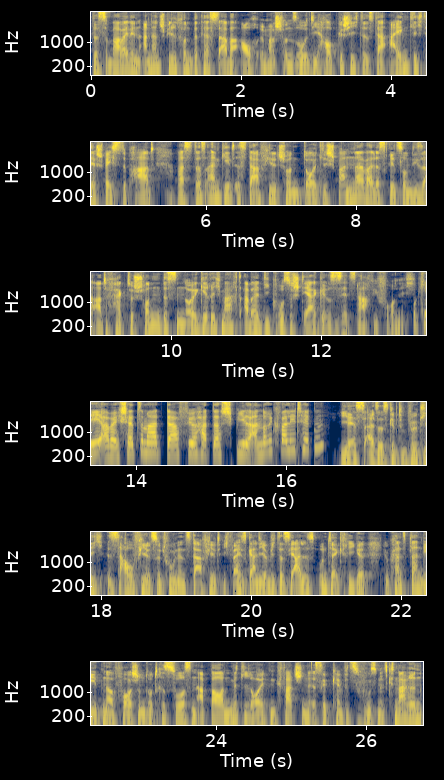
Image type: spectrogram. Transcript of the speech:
Das war bei den anderen Spielen von Bethesda aber auch immer schon so. Die Hauptgeschichte ist da eigentlich der schwächste Part. Was das angeht, ist Starfield schon deutlich spannender, weil das Rätsel um diese Artefakte Seite schon ein bisschen neugierig macht, aber die große Stärke ist es jetzt nach wie vor nicht. Okay, aber ich schätze mal, dafür hat das Spiel andere Qualitäten? Yes, also es gibt wirklich sau viel zu tun in Starfield. Ich weiß gar nicht, ob ich das hier alles unterkriege. Du kannst Planeten erforschen, dort Ressourcen abbauen, mit Leuten quatschen. Es gibt Kämpfe zu Fuß mit Knarren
